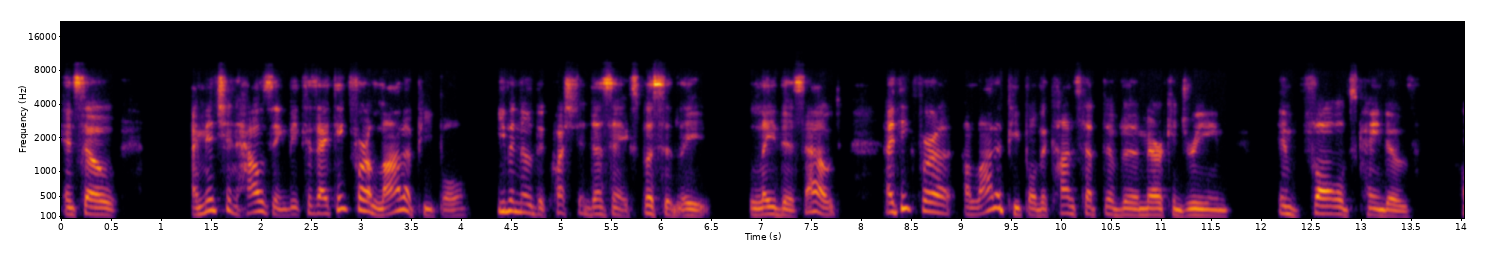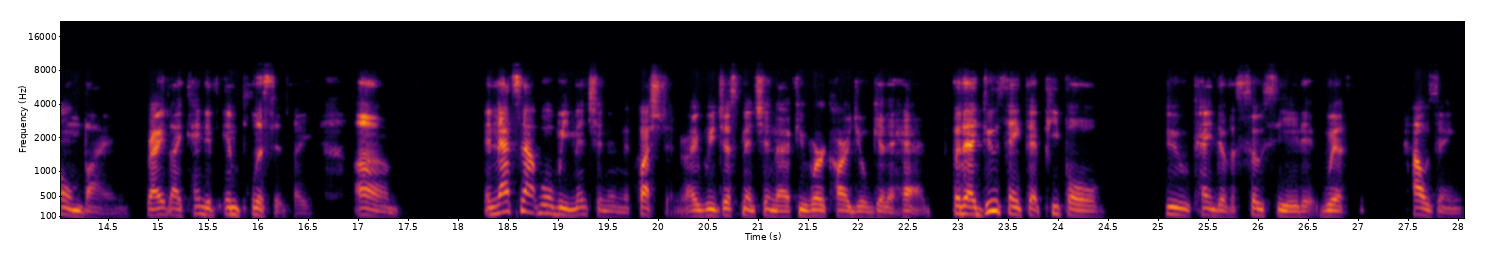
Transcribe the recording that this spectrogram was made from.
and so I mentioned housing because I think for a lot of people, even though the question doesn't explicitly lay this out, I think for a, a lot of people, the concept of the American dream involves kind of home buying, right? Like kind of implicitly. Um, And that's not what we mentioned in the question, right? We just mentioned that if you work hard, you'll get ahead. But I do think that people do kind of associate it with housing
